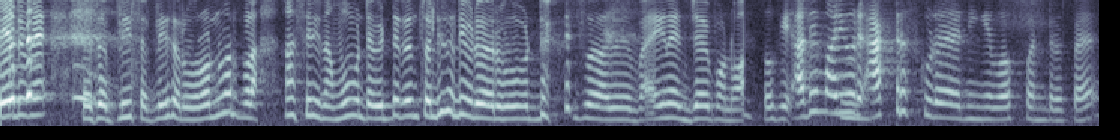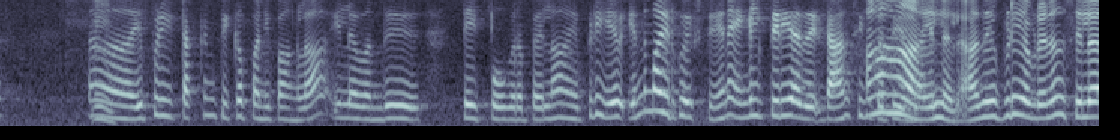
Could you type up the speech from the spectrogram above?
வேணுமே sir sir please sir please sir ஒரு ஒன் மோர் போகலாம் ஆ சரி நான் மூமெண்ட்டை விட்டுறேன்னு சொல்லி சொல்லி விடுவார் மூமெண்ட்டை. ஸோ அது பயங்கர என்ஜாய் பண்ணுவோம். ஓகே அதே மாதிரி ஒரு ஆக்ட்ரஸ் கூட நீங்க ஒர்க் பண்றப்ப அஹ், எப்படி டக்குன்னு பிக்கப் பண்ணிப்பாங்களா? இல்ல வந்து டேக் போகிறப்ப எல்லாம் எப்படி எந்த மாதிரி இருக்கும் எக்ஸ்பீரியன்ஸ் ஏன்னா எங்களுக்கு தெரியாது ஆ இல்லை இல்லை. அது எப்படி அப்படின்னா சில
